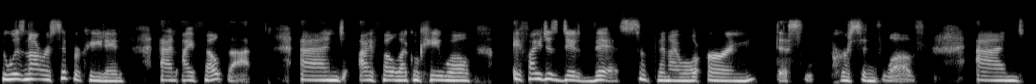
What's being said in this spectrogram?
who was not reciprocated. And I felt that. And I felt like, okay, well, if I just did this, then I will earn this person's love. And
